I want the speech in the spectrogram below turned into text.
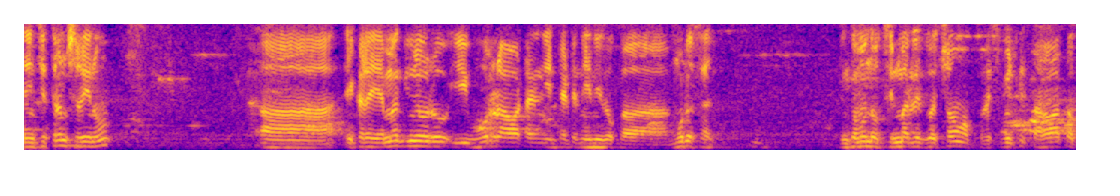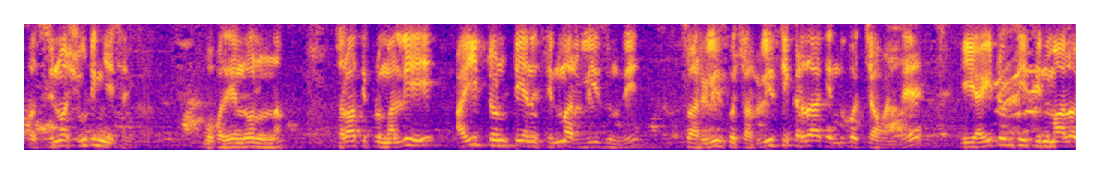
నేను చిత్రం శ్రీను. ఇక్కడ ఎమగ్నూరు ఈ ఊరు రావటం ఏంటంటే నేను ఇది ఒక మూడోసారి. ఇంతకుముందు ఒక సినిమా రిలీజ్కి వచ్చాం ఒక ప్రెస్ మీట్కి తర్వాత ఒక సినిమా షూటింగ్ చేశాను ఇక్కడ. ఒక పదిహేను రోజులు ఉన్నాం. తర్వాత ఇప్పుడు మళ్ళీ ఐ ట్వంటీ అనే సినిమా రిలీజ్ ఉంది. సో ఆ రిలీజ్కి వచ్చాం. రిలీజ్కి ఇక్కడ దాకా ఎందుకు వచ్చామంటే ఈ ఐ ట్వంటీ సినిమాలో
